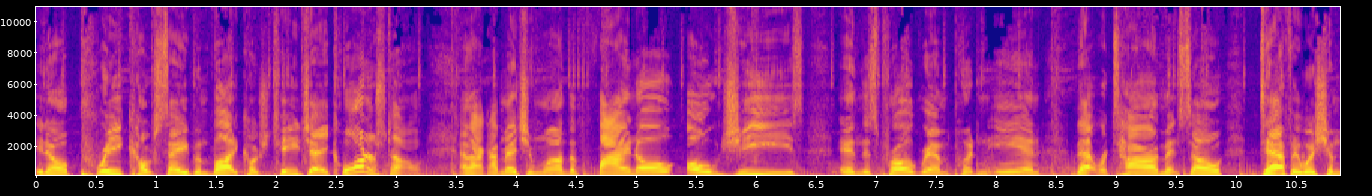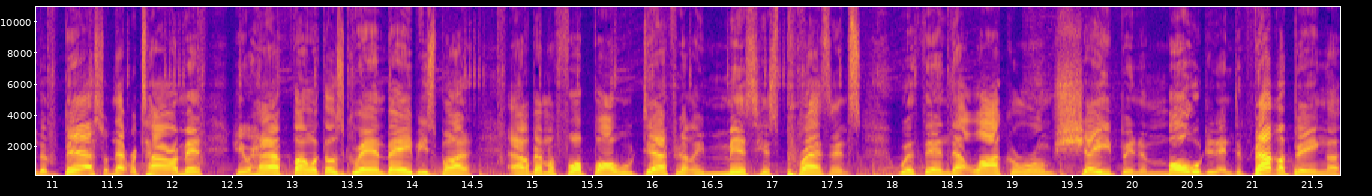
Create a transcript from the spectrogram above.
you know, pre Coach Saban, but Coach TJ Cornerstone. And like I mentioned, one of the final OGs in this program putting in that retirement. So definitely wish him the best on that retirement. He'll have fun with those grandbabies, but Alabama football will definitely miss his presence within that locker room, shaping and molding and developing uh,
